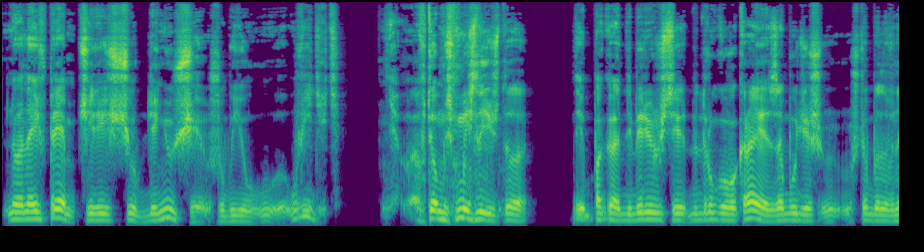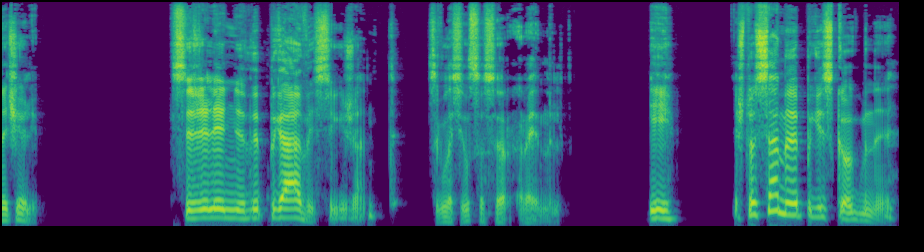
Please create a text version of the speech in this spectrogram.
но она и впрямь чересчур длиннющая, чтобы ее увидеть. В том смысле, что ты пока доберешься до другого края, забудешь, что было в начале. К сожалению, вы правы, сержант, — согласился сэр Рейнольд. И, что самое прискорбное,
